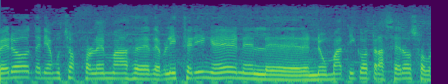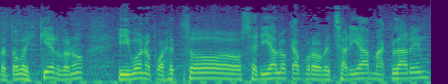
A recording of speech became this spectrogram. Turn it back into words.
pero tenía muchos problemas de, blistering en el, eh, el neumático trasero, sobre todo izquierdo, ¿no? Y bueno, pues esto sería lo que aprovecharía McLaren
